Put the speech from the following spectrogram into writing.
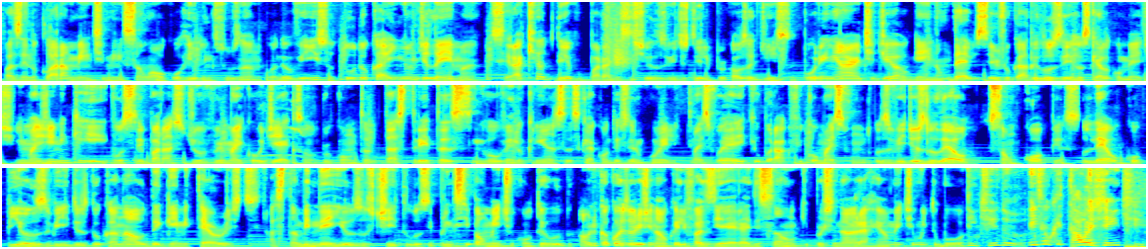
fazendo claramente menção ao ocorrido em Suzano. Quando eu vi isso tudo eu caí em um dilema, será que eu devo parar de assistir os vídeos dele por causa disso? Porém a arte de alguém não deve ser julgada pelos erros que ela comete. Imaginem que você parasse de ouvir Michael Jackson por conta das tretas envolvendo crianças que aconteceram com ele, mas foi aí que o buraco ficou mais fundo. Os vídeos do Léo são cópias. O Léo copia os vídeos do canal The Game Terrorists, as thumbnails, os títulos e principalmente o conteúdo. A única coisa original que ele fazia fazia era a edição, que por sinal era realmente muito boa. Sentido? Então que tal a gente...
